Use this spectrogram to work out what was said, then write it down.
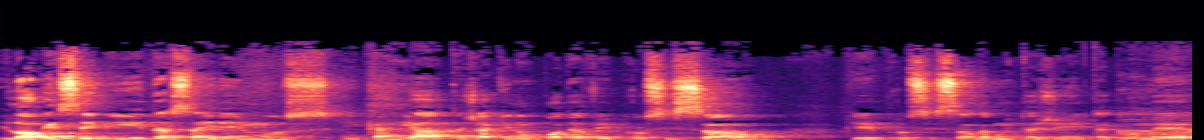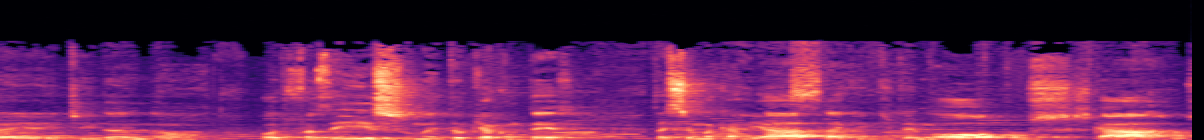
E logo em seguida sairemos em carreata, já que não pode haver procissão, porque procissão dá muita gente, aglomera e a gente ainda não pode fazer isso, né? Então o que acontece? Vai ser uma carreata, quem tiver motos, carros,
